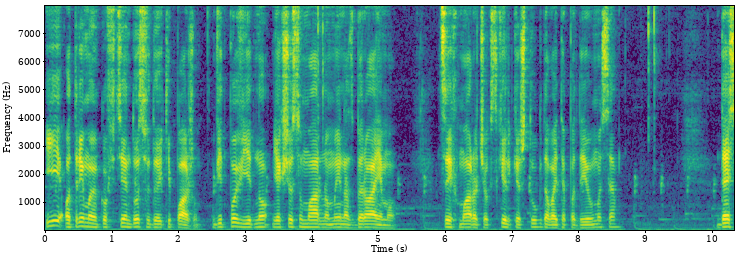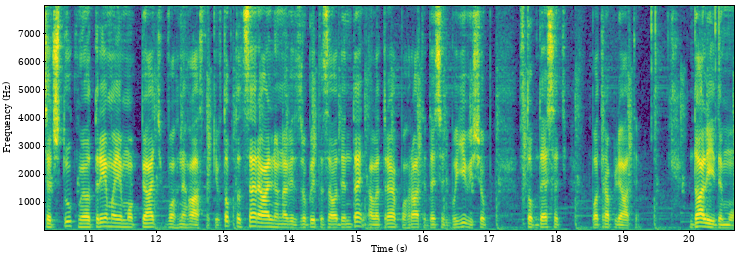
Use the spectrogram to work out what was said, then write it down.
І отримуємо коефіцієнт досвіду екіпажу. Відповідно, якщо сумарно ми назбираємо цих марочок скільки штук, давайте подивимося. 10 штук ми отримаємо 5 вогнегасників. Тобто це реально навіть зробити за один день, але треба пограти 10 боїв і щоб в топ-10 потрапляти. Далі йдемо.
